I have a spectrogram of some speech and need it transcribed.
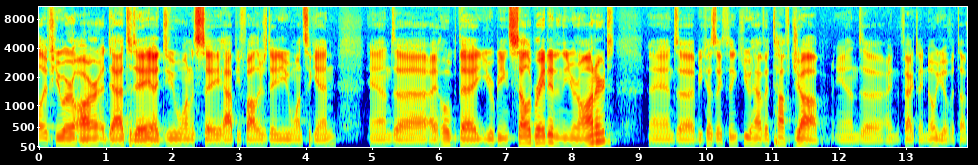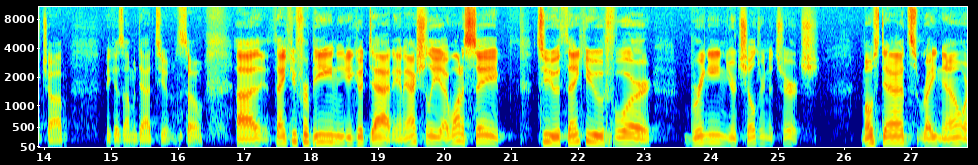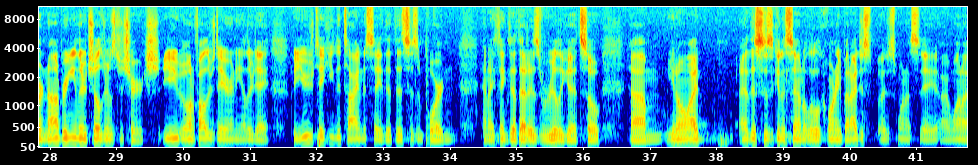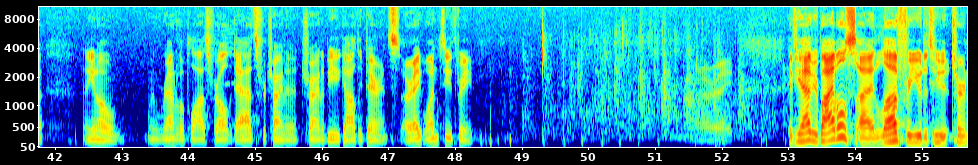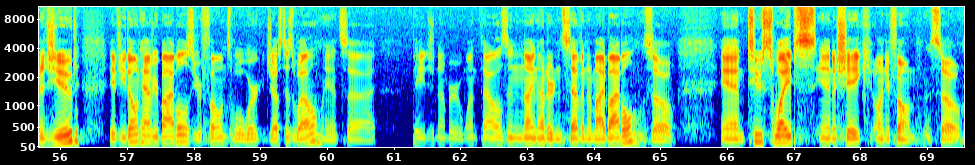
Well, if you are, are a dad today, I do want to say happy Father's Day to you once again. And uh, I hope that you're being celebrated and that you're honored. And uh, because I think you have a tough job. And uh, in fact, I know you have a tough job because I'm a dad too. So uh, thank you for being a good dad. And actually, I want to say, too, thank you for bringing your children to church. Most dads right now are not bringing their children to church you, on Father's Day or any other day, but you're taking the time to say that this is important, and I think that that is really good. So, um, you know, I, I this is going to sound a little corny, but I just I just want to say I want to, you know, round of applause for all the dads for trying to trying to be godly parents. All right, one, two, three. If you have your Bibles, I'd love for you to t- turn to Jude. If you don't have your Bibles, your phones will work just as well. It's uh, page number 1907 in my Bible. So, and two swipes and a shake on your phone. So,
